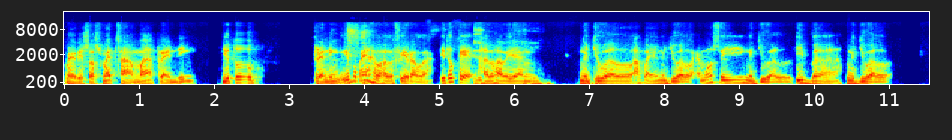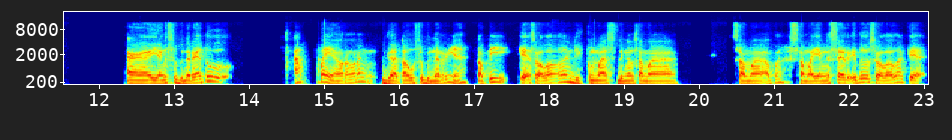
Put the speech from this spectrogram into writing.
dari sosmed sama trending YouTube trending itu kayak hal-hal viral lah itu kayak Iya. hal-hal yang Hmm. ngejual apa ya ngejual emosi ngejual iba ngejual eh yang sebenarnya tuh apa ya orang-orang nggak tahu sebenarnya. Tapi kayak seolah-olah dikemas dengan sama sama apa sama yang nge-share itu seolah-olah kayak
